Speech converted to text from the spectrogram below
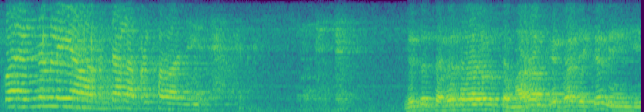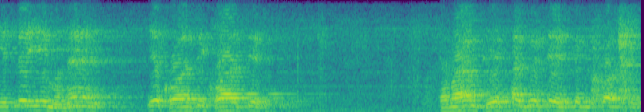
પણ એમને એમ લઈ આવવાનું ચાલો આપણે ફરવા જઈએ જે તો તમે તમારો તમારા ફેફા દેખે ને એટલે એ મને એ ખોળથી ખોળ છે તમારા ફેફા જોશે એટલે ખોળ છે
